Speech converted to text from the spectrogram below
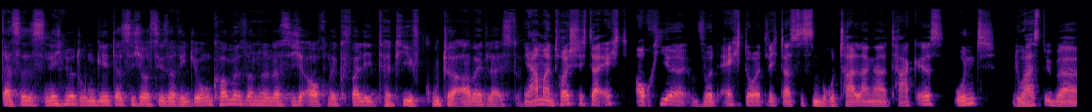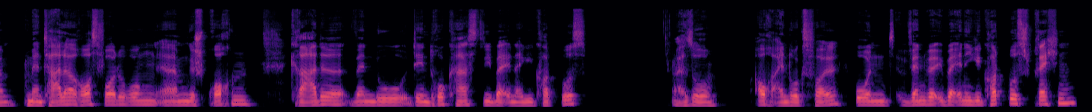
dass es nicht nur darum geht, dass ich aus dieser Region komme, sondern dass ich auch eine qualitativ gute Arbeit leiste. Ja, man täuscht sich da echt. Auch hier wird echt deutlich, dass es ein brutal langer Tag ist. Und du hast über mentale Herausforderungen ähm, gesprochen, gerade wenn du den Druck hast wie bei Energie Cottbus. Also auch eindrucksvoll. Und wenn wir über Energie Cottbus sprechen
